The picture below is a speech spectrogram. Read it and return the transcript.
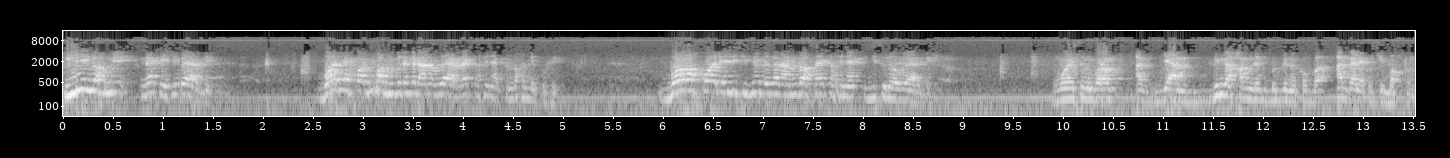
lii ndox mi nekk ci weer bi boo defoon forme bi da nga daan weer rek a fi nekk ndox nekku fi boo xoolee li ci biir da nga daan ndox rek a fi nekk gisuloo weer bi mooy suñu borom ak jaam bi nga xam ne bëgg na ko ba àggale ko ci boppam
